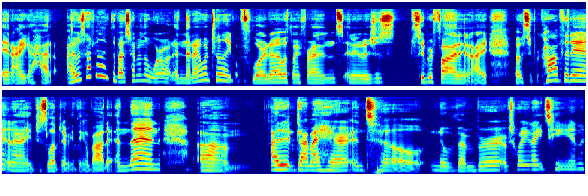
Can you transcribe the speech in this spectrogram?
and i had i was having like the best time in the world and then i went to like florida with my friends and it was just super fun and i felt super confident and i just loved everything about it and then um I didn't dye my hair until November of 2019.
